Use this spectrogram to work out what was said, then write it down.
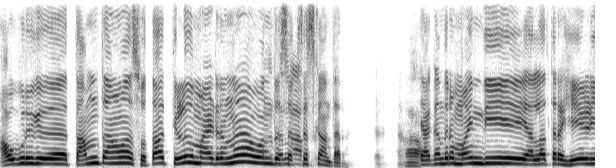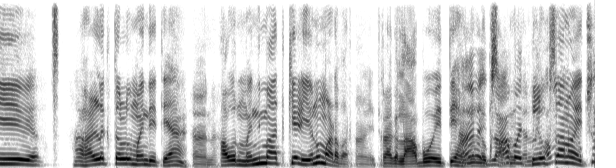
ಅವ್ರಿಗೆ ತಮ್ಮ ತಾವ ಸ್ವತಃ ತಿಳಿದು ಮಾಡ್ರನ ಒಂದು ಸಕ್ಸಸ್ ಕಾಂತಾರ ಹಾ. ಯಾಕಂದ್ರ ಮಂದಿ ಎಲ್ಲಾ ತರ ಹೇಳಿ ಹಳ್ಳಕ್ ತಳು ಮಂದಿ ಐತಿ ಅವ್ರ ಮಂದಿ ಮಾತ್ ಕೇಳಿ ಏನು ಮಾಡಬಾರ ಇದ್ರಾಗ ಲಾಭ ಐತಿ ಹಂಗ ನುಕ್ಸಾನ್ ಐತಿ.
